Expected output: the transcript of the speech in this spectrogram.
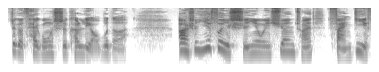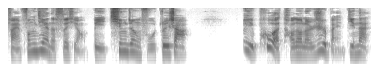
这个蔡公时可了不得，二十一岁时因为宣传反帝反封建的思想，被清政府追杀，被迫逃到了日本避难。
